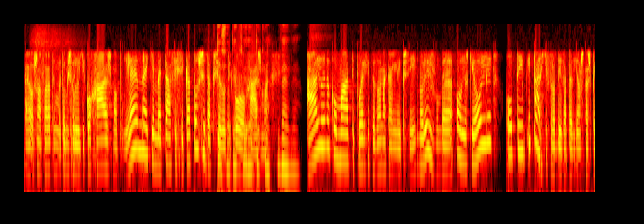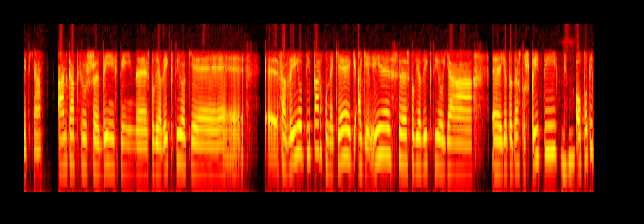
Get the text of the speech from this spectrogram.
ε, όσον αφορά το, το μισθολογικό χάσμα που λέμε και μετά φυσικά το συνταξιοδοτικό, χάσμα. Βέβαια. Άλλο ένα κομμάτι που έρχεται εδώ να καλύψει, γνωρίζουμε όλες και όλοι ότι υπάρχει φροντίδα παιδιών στα σπίτια. Αν κάποιος ε, μπει στην, στο διαδίκτυο και θα δει ότι υπάρχουν και αγγελίες στο διαδίκτυο για ε, για τον στο σπιτι Οπότε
